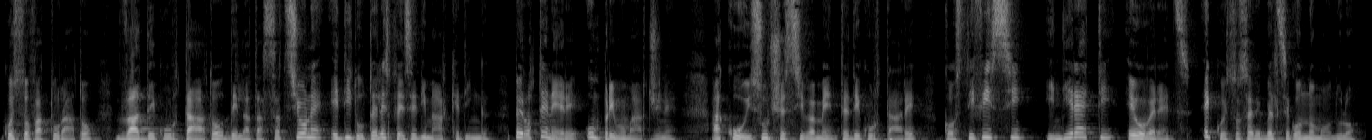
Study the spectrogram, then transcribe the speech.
Questo fatturato va decurtato della tassazione e di tutte le spese di marketing per ottenere un primo margine, a cui successivamente decurtare costi fissi, indiretti e overheads, e questo sarebbe il secondo modulo.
